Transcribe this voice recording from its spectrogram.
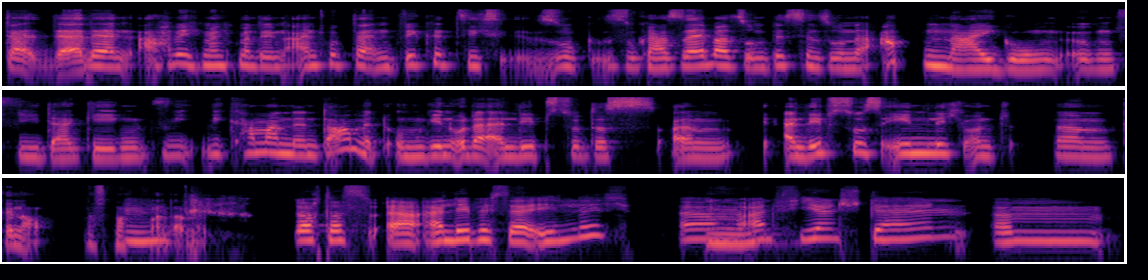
da, da, da habe ich manchmal den Eindruck, da entwickelt sich so, sogar selber so ein bisschen so eine Abneigung irgendwie dagegen. Wie, wie kann man denn damit umgehen? Oder erlebst du das, ähm, erlebst du es ähnlich und ähm, genau, was macht man Mhm. damit? Doch, das äh, erlebe ich sehr ähnlich ähm, Mhm. an vielen Stellen, ähm,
